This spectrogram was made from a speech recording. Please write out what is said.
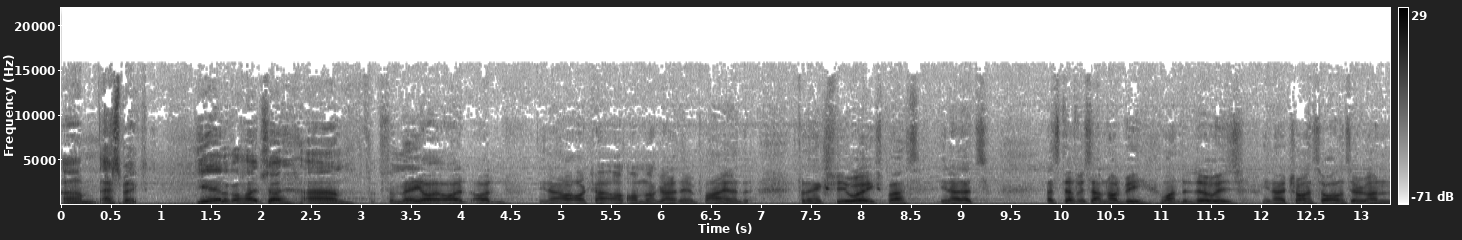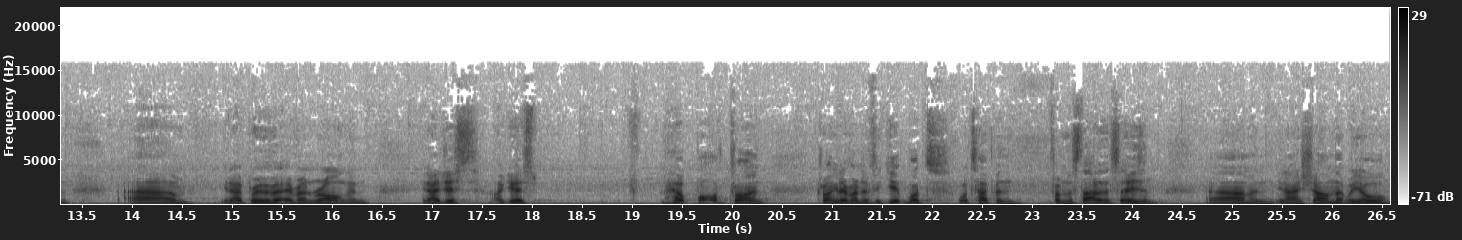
um, aspect? Yeah, look, I hope so. Um, for me, I, I, I you know I, can't. I- I'm not going out there and playing for the next few weeks, but you know that's that's definitely something I'd be wanting to do is you know try and silence everyone, um, you know prove everyone wrong, and you know just I guess help oh, try and try and get everyone to forget what's what's happened from the start of the season, um, and you know show them that we all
